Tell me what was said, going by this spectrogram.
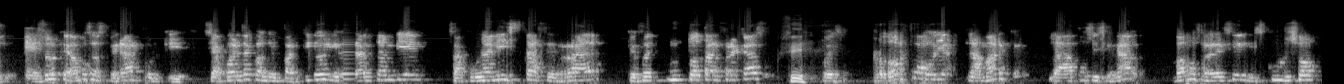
eso es lo que vamos a esperar, porque se acuerda cuando el Partido Liberal también sacó una lista cerrada que fue un total fracaso. Sí. Pues Rodolfo Oya, la marca, la ha posicionado. Vamos a ver si el discurso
